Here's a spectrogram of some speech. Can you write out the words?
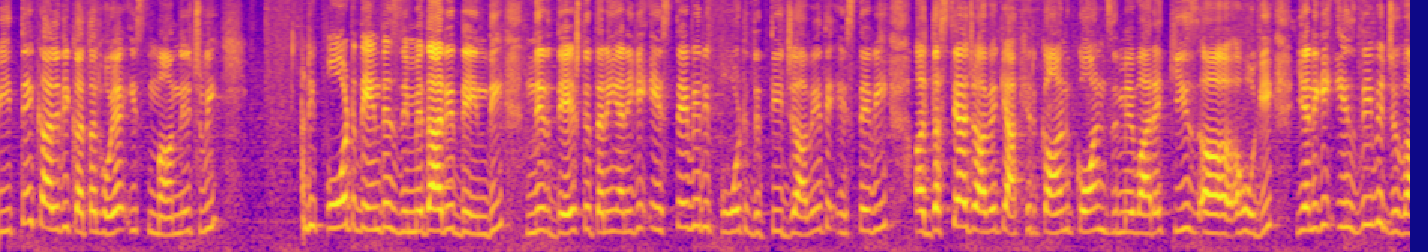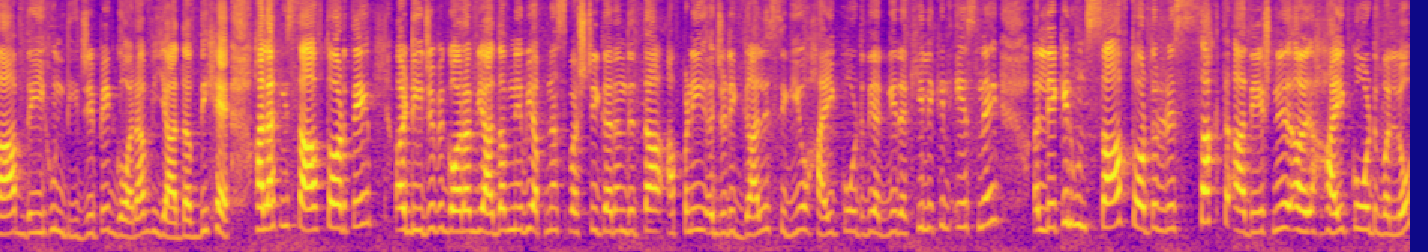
ਬੀਤੇ ਕੱਲ ਵੀ ਕਤਲ ਹੋਇਆ, ਇਸ ਮਾਮਲੇ 'ਚ ਵੀ ਰਿਪੋਰਟ ਦੇਣ ਦੀ ਜ਼ਿੰਮੇਵਾਰੀ ਦੇਣ ਦੀ ਨਿਰਦੇਸ਼ ਦਿੱਤੇ ਨੇ ਯਾਨੀ ਕਿ ਇਸ ਤੇ ਵੀ ਰਿਪੋਰਟ ਦਿੱਤੀ ਜਾਵੇ ਤੇ ਇਸ ਤੇ ਵੀ ਦੱਸਿਆ ਜਾਵੇ ਕਿ ਆਖਿਰ ਕੌਣ ਕੌਣ ਜ਼ਿੰਮੇਵਾਰ ਹੈ ਕੀ ਅ, ਹੋਗੀ। ਯਾਨੀ ਕਿ ਇਸ ਦੀ ਵੀ ਜਵਾਬਦੇਹੀ ਹੁਣ ਡੀਜੀਪੀ ਗੌਰਵ ਯਾਦਵ ਦੀ ਹੈ। ਹਾਲਾਂਕਿ ਸਾਫ਼ ਤੌਰ ਤੇ ਡੀਜੀਪੀ ਗੌਰਵ ਯਾਦਵ ਨੇ ਵੀ ਆਪਣਾ ਸਪਸ਼ਟੀਕਰਨ ਦਿੱਤਾ ਆਪਣੀ ਜਿਹੜੀ ਗੱਲ ਸੀਗੀ ਉਹ ਹਾਈ ਕੋਰਟ ਦੇ ਅੱਗੇ ਰੱਖੀ ਲੇਕਿਨ ਇਸ ਨੇ ਲੇਕਿਨ ਹੁਣ ਸਾਫ਼ ਤੌਰ ਤੇ ਜਿਹੜੇ ਸਖਤ ਆਦੇਸ਼ ਨੇ ਹਾਈ ਕੋਰਟ ਵੱਲੋਂ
